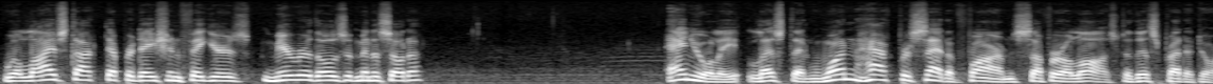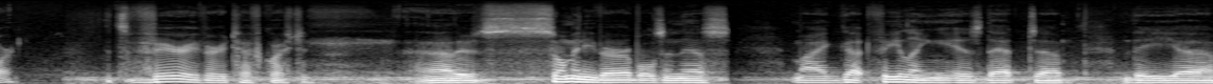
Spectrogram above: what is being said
will livestock depredation figures mirror those of Minnesota? Annually, less than one half percent of farms suffer a loss to this predator. It's a very, very tough question. Uh, there's so many variables in this. My gut feeling is that uh, the uh,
